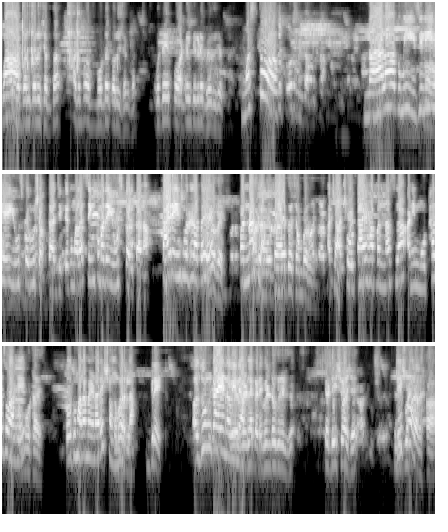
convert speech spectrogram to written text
वा. बंद करू शकता. आणि ब- मोठं करू शकता. कुठे वाटेल तिकडे फिरू शकता. मस्त. नळाला तुम्ही इझिली हो. हे युज करू शकता जिथे तुम्हाला सिंकमध्ये युज करताना. काय रेंजमध्ये जातं हे? आहे. पन्नास ला. मोठा आहे तो शंभर. अच्छा छोटा आहे हा पन्नास ला आणि मोठा जो आहे मोठा आहे. तो तुम्हाला मिळणार आहे शंभर ला. ग्रेट अजून काय नवीन आहे आपल्याकडे? Window grill. ते डिश वॉश आहे हा.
